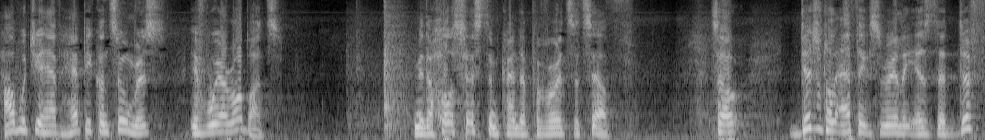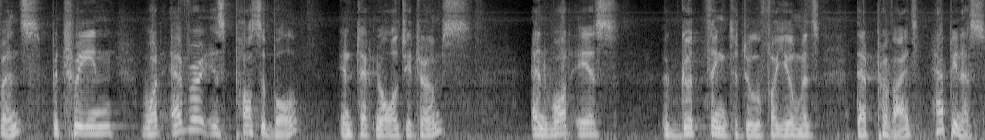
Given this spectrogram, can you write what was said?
How would you have happy consumers if we are robots? I mean, the whole system kind of perverts itself. So, digital ethics really is the difference between whatever is possible in technology terms and what is a good thing to do for humans that provides happiness.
